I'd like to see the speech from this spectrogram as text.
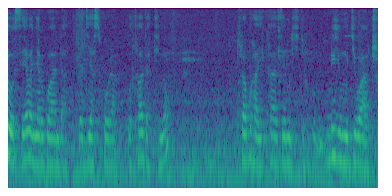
yose y'abanyarwanda ya diaspora otawa gatino turaguhaye ikaze muri iki gihugu muri uyu mujyi wacu.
